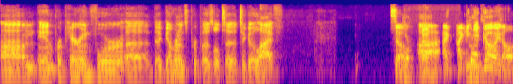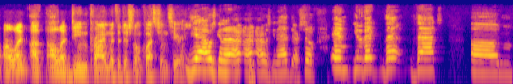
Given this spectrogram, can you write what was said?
um, and preparing for uh, the governance proposal to, to go live. So yep. uh, I, I, can keep going. I'll, I'll let I'll, I'll, let Dean prime with additional questions here. Yeah, I was gonna I, I, was gonna add there. So and you know that that that um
